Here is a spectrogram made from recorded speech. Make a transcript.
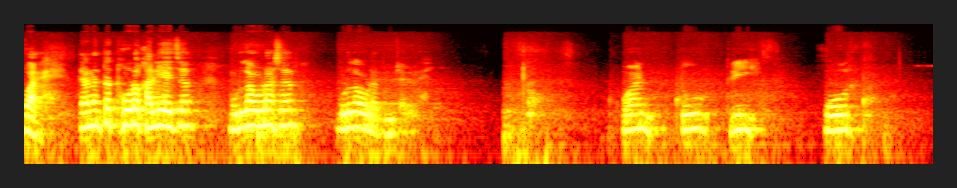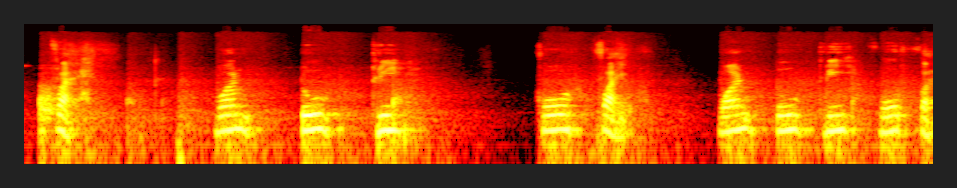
five त्यानंतर थोडं खाली यायचं. गुडघा ओढा सर. गुडघा ओढा तुमच्याकडे. One two three four five one two three four five one two three four five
